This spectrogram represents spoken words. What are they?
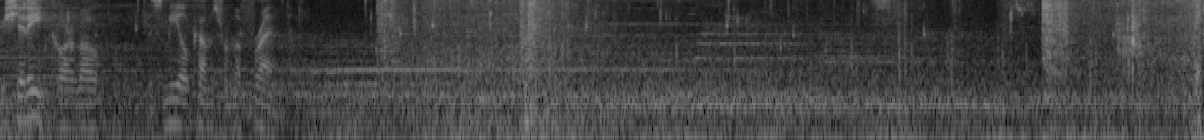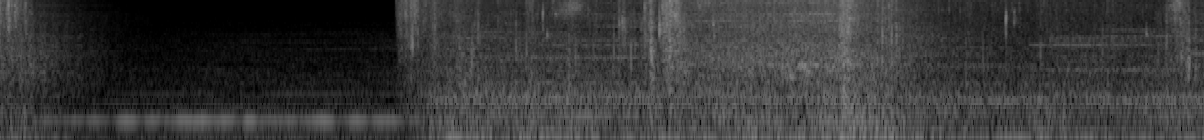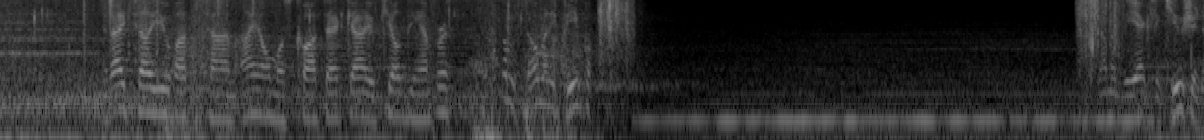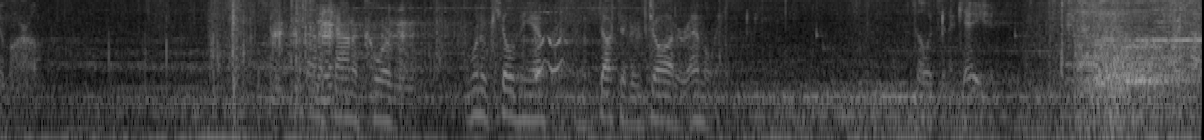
You should eat, Corvo. This meal comes from a friend. I tell you about the time I almost caught that guy who killed the Empress? Come so many people. Come at the execution tomorrow. It's on account of Corvo, the one who killed the Empress and abducted her daughter, Emily. So it's an occasion.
